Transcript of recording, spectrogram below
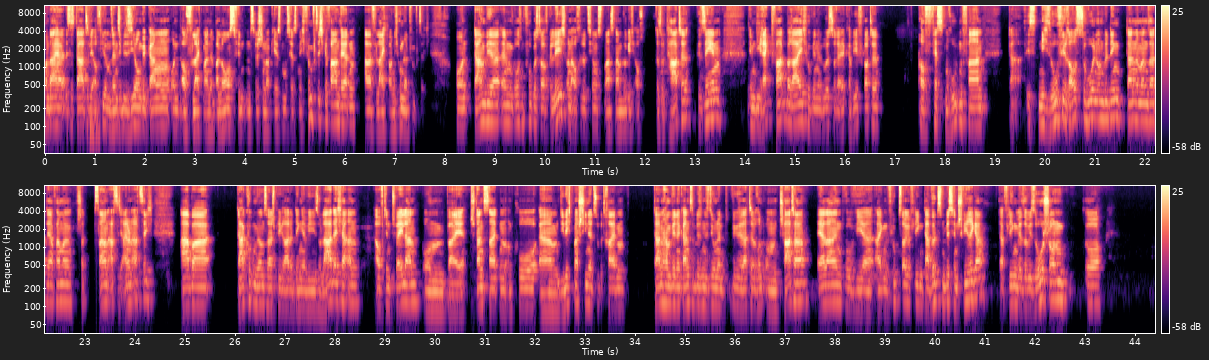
Von daher ist es da tatsächlich auch viel um Sensibilisierung gegangen und auch vielleicht mal eine Balance finden zwischen, okay, es muss jetzt nicht 50 gefahren werden, aber vielleicht auch nicht 150. Und da haben wir einen großen Fokus drauf gelegt und auch Reduzierungsmaßnahmen wirklich auch Resultate gesehen. Im Direktfahrtbereich, wo wir eine größere Lkw-Flotte auf festen Routen fahren, da ist nicht so viel rauszuholen unbedingt dann, wenn man sagt, ja, fahren wir statt 82, 81. Aber da gucken wir uns zum Beispiel gerade Dinge wie Solardächer an auf den Trailern, um bei Standzeiten und Co. Ähm, die Lichtmaschine zu betreiben. Dann haben wir eine ganze Business Unit, wie gesagt, rund um Charter Airline, wo wir eigene Flugzeuge fliegen. Da wird es ein bisschen schwieriger. Da fliegen wir sowieso schon so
